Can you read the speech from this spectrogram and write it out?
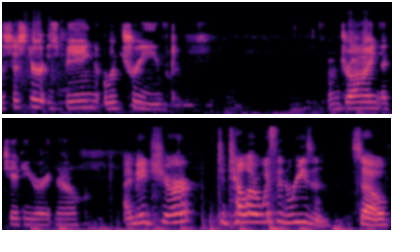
The sister is being retrieved. I'm drawing a kitty right now. I made sure to tell her within reason. So,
